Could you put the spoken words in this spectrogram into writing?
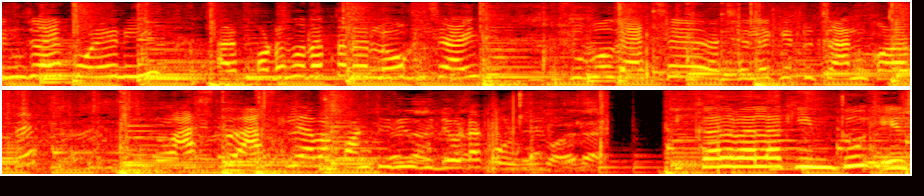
এনজয় করে নিই, আর ফটো তোলার তো লোক চাই। শুভ গেছে ছেলেকে একটু চান করাতে। তো আসলে আবার কন্টিনিউ ভিডিওটা করব। বিকালবেলা কিন্তু এর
